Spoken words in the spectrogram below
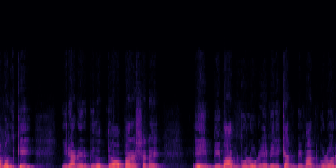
এমনকি ইরানের বিরুদ্ধে অপারেশনে এই বিমানগুলোর, আমেরিকান বিমানগুলোর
